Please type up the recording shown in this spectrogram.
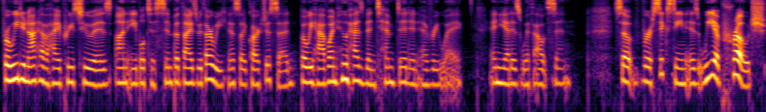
For we do not have a high priest who is unable to sympathize with our weakness, like Clark just said, but we have one who has been tempted in every way and yet is without sin. So, verse 16 is we approach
